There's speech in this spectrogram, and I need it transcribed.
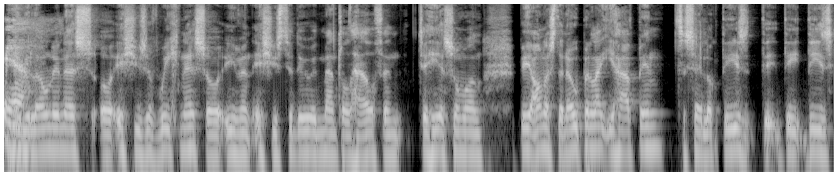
yeah. maybe loneliness or issues of weakness or even issues to do with mental health. And to hear someone be honest and open like you have been to say, look, these, the, the, these,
